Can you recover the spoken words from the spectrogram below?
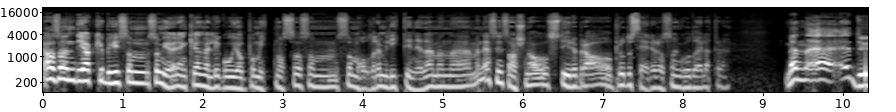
ja, altså En Diakeby som, som, gjør egentlig en veldig god jobb på midten også, som, som holder dem litt inni det. Men, eh, men jeg syns Arsenal styrer bra og produserer også en god del etter det. Men eh, du,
